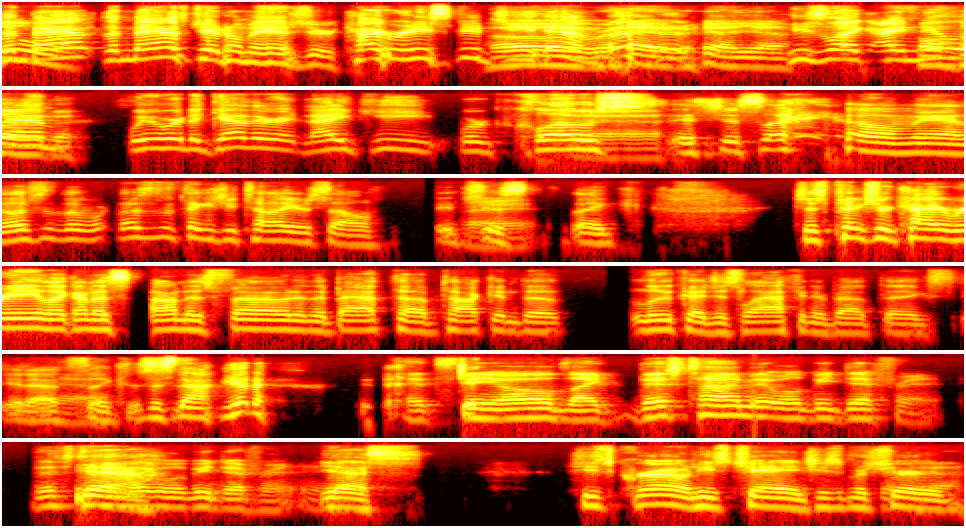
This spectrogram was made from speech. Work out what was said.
The Oh, Mav, the Mavs general manager, Kyrie's new GM. oh, GM. right, yeah, yeah. He's like, I knew Follow him. the- we were together at Nike. We're close. Yeah. It's just like, oh man, those are the those are the things you tell yourself. It's just like, just picture Kyrie like on his on his phone in the bathtub talking to Luka, just laughing about things. You know, it's like this is not gonna It's the old like this time it will be different. This time Yeah. it will be different. Yeah. Yes. He's grown, he's changed, he's matured. Yeah.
